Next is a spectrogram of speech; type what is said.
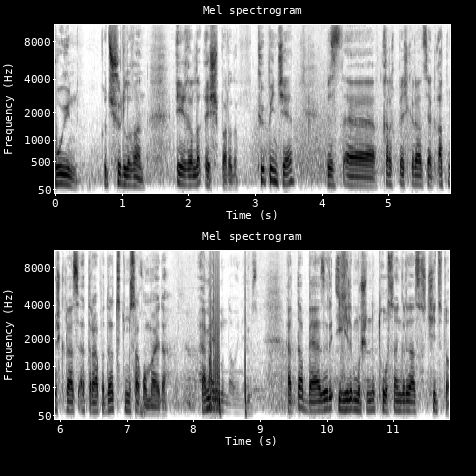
bo'yin tushirilgan og'irlik ish bordi ko'pincha biz qirq besh gradus yoki oltmish gradus atrofida tutmasak bo'lmaydi hamma bunda o'ynaymiz hatto ba'zilar egilib shunda to'qson gradusga ketadi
